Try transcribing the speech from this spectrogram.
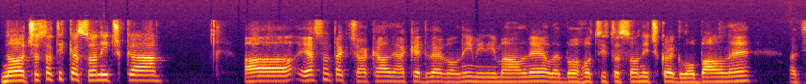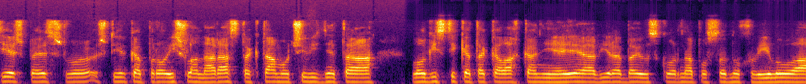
No čo sa týka Sonička, uh, ja som tak čakal nejaké dve vlny minimálne, lebo hoci to Soničko je globálne a tiež PS4 Pro išla naraz, tak tam očividne tá logistika taká ľahká nie je a vyrábajú skôr na poslednú chvíľu a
